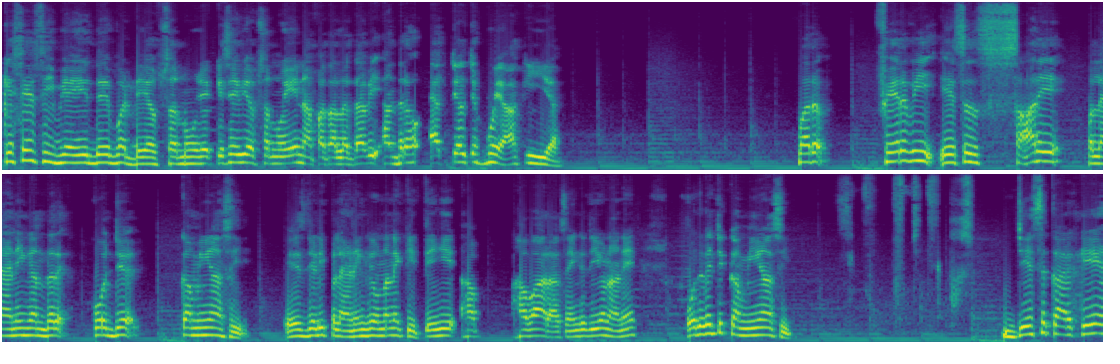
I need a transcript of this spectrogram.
ਕਿਸੇ ਸੀਬੀਆਈ ਦੇ ਵੱਡੇ ਅਫਸਰ ਨੂੰ ਜਾਂ ਕਿਸੇ ਵੀ ਅਫਸਰ ਨੂੰ ਇਹ ਨਾ ਪਤਾ ਲੱਗਾ ਵੀ ਅੰਦਰ ਐਕਚੁਅਲ ਚ ਹੋਇਆ ਕੀ ਆ। ਪਰ ਫਿਰ ਵੀ ਇਸ ਸਾਰੇ ਪਲੈਨਿੰਗ ਅੰਦਰ ਕੁਝ ਕਮੀਆਂ ਸੀ। ਇਸ ਜਿਹੜੀ ਪਲੈਨਿੰਗ ਉਹਨਾਂ ਨੇ ਕੀਤੀ ਸੀ ਹਵਾਰਾ ਸਿੰਘ ਜੀ ਉਹਨਾਂ ਨੇ, ਉਹਦੇ ਵਿੱਚ ਕਮੀਆਂ ਸੀ। ਜਿਸ ਕਰਕੇ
